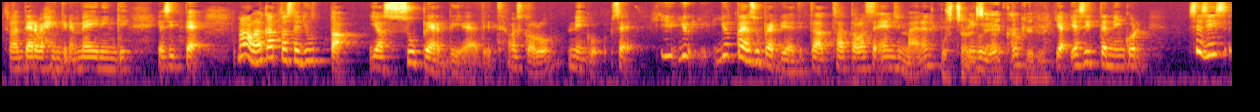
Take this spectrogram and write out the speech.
sellainen tervehenkinen meininki. Ja sitten mä aloin katsoa sitä Jutta ja superdietit. Olisiko ollut niin kuin se Jutta ja superdietit sa- saattoi olla se ensimmäinen Musta se oli niin se eka, kyllä. Ja, ja sitten niin kuin, se siis,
